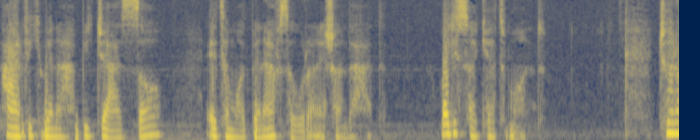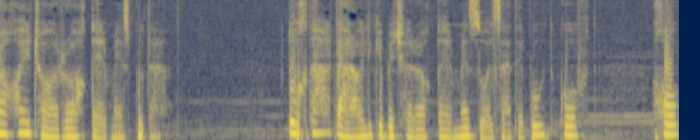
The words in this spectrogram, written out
حرفی که به نحوی جذاب اعتماد به نفس او را نشان دهد. ولی ساکت ماند. چراغهای چهارراه قرمز بودند. دختر در حالی که به چراغ قرمز زل زده بود گفت خب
